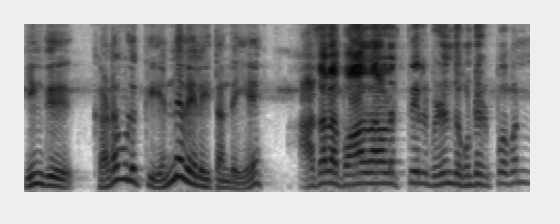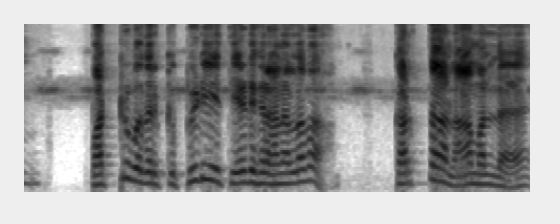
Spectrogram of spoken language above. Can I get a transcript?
இங்கு கடவுளுக்கு என்ன வேலை தந்தையே? அதல பாதாளத்தில் விழுந்து கொண்டிருப்பவன் பற்றுவதற்கு பிடியை தேடுகிறான் அல்லவா கர்த்தா நாமல்ல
